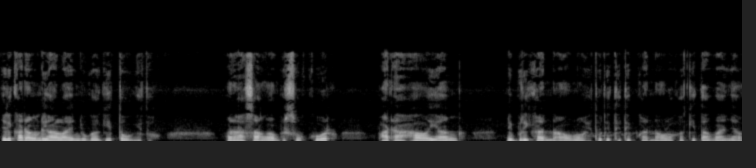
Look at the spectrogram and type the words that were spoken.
Jadi kadang di hal lain juga gitu gitu. Merasa nggak bersyukur padahal yang diberikan Allah itu dititipkan Allah ke kita banyak.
